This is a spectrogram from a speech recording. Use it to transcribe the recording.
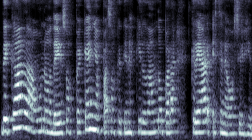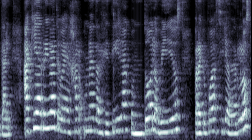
de cada uno de esos pequeños pasos que tienes que ir dando para crear este negocio digital. Aquí arriba te voy a dejar una tarjetilla con todos los vídeos para que puedas ir a verlos.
